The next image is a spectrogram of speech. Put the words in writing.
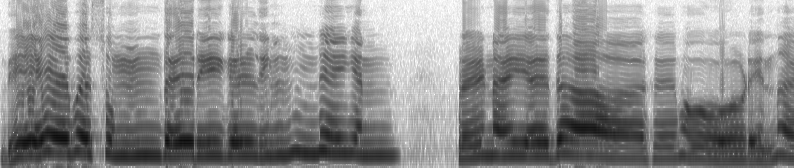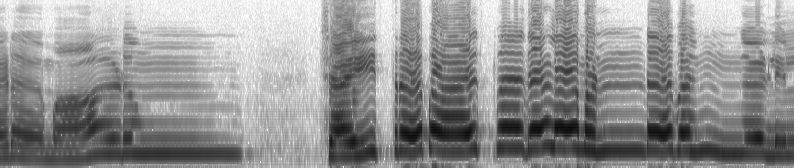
ദേവസുന്ദരികൾ നിന്നയൻ പ്രണയദാഹമോടെ നടമാടും. ചൈത്രപത്മദള മണ്ഡപങ്ങളിൽ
